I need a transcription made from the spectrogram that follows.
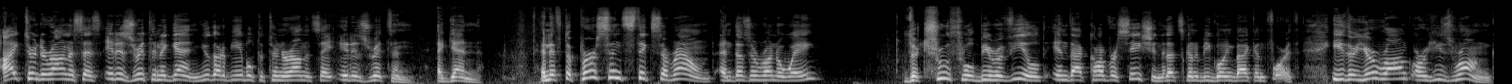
I turned around and says, It is written again. You got to be able to turn around and say, It is written again. And if the person sticks around and doesn't run away, the truth will be revealed in that conversation that's going to be going back and forth. Either you're wrong or he's wrong.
